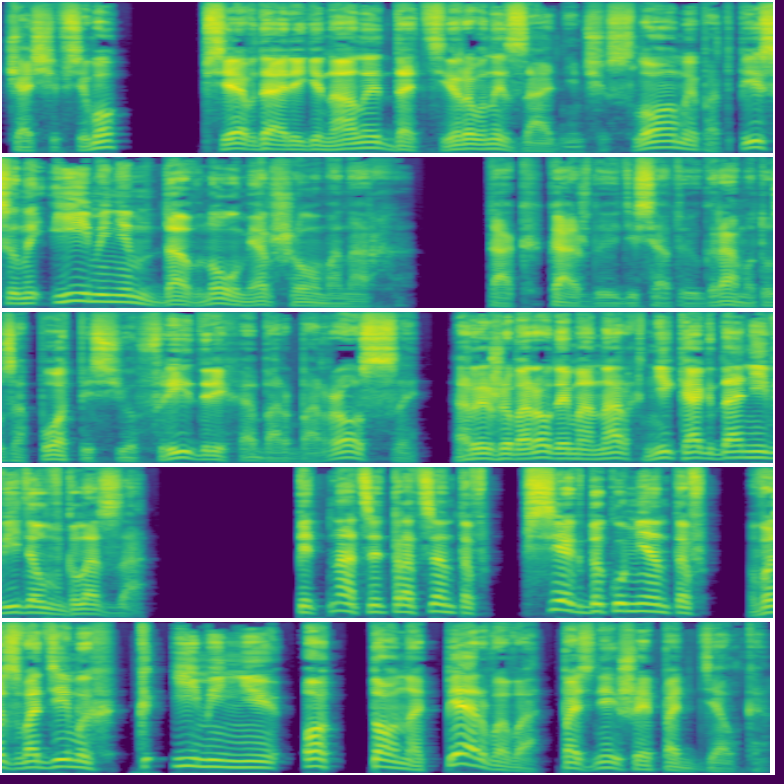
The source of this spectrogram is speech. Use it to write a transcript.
Чаще всего псевдооригиналы датированы задним числом и подписаны именем давно умершего монарха. Так, каждую десятую грамоту за подписью Фридриха Барбароссы рыжебородый монарх никогда не видел в глаза. 15% всех документов, возводимых к имени Оттона I, позднейшая подделка.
